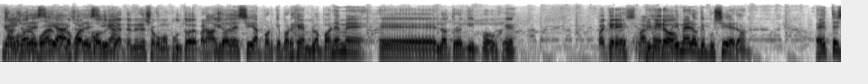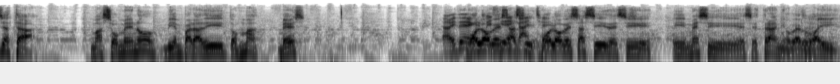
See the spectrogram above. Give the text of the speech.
Digamos, yo con lo cual, decía- con lo yo cual decía- podría tener eso como punto de partida. No, yo decía porque, por ejemplo, poneme eh, el otro equipo, UG. ¿Cuál querés? El ¿Cuál? primero. El primero que pusieron. Este ya está. Más o menos bien paraditos, más. ¿Ves? Vos lo ves así, vos lo ves así, decís. Y Messi es extraño verlo ahí.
